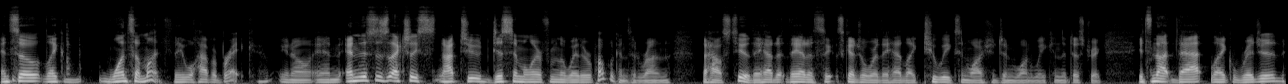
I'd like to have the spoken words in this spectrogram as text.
And so, like once a month, they will have a break, you know. And and this is actually not too dissimilar from the way the Republicans had run the House too. They had a, they had a schedule where they had like two weeks in Washington, one week in the district. It's not that like rigid,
